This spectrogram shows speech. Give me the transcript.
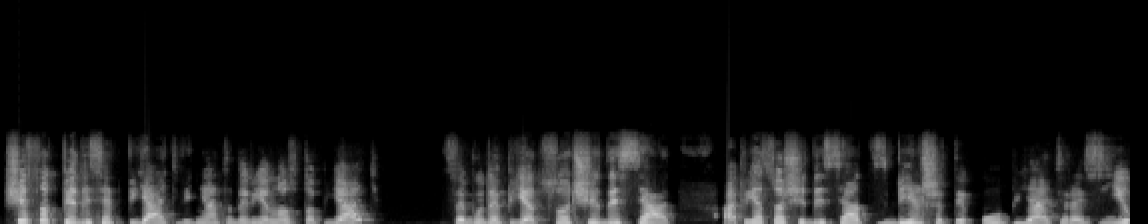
655 відняти 95 це буде 560. А 560 збільшити у 5 разів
